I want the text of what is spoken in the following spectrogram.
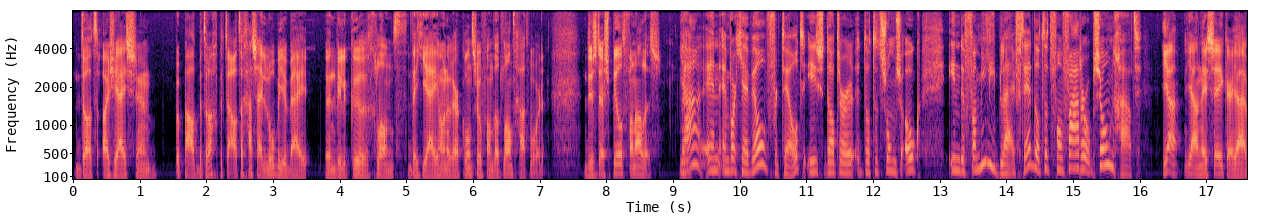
dat als jij ze een bepaald bedrag betaalt, dan gaan zij lobbyen bij een willekeurig land dat jij honorair consul van dat land gaat worden. Dus daar speelt van alles. Ja, en, en wat jij wel vertelt is dat, er, dat het soms ook in de familie blijft. Hè? Dat het van vader op zoon gaat. Ja, ja, nee, zeker. Ja,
